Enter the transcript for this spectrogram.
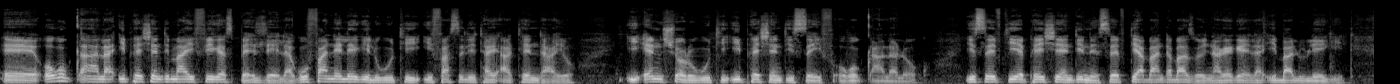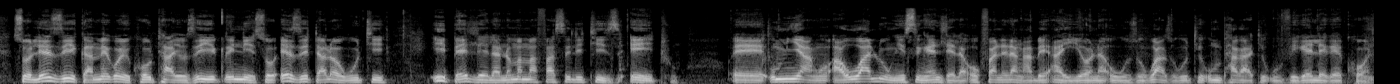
eh okokuqala ipatient mayifika esibhedlela kufanelekile ukuthi ifacility ayattendayo i-ensure ukuthi ipatient isafe okokuqala lokho i-safety ye-patient ne-safety yabantu abazoyinakekela ibalulekile so lezi igameko ezikhothayo ziyiqiniso ezidalwa ukuthi ibhedlela noma ama facilities ethu eh umnyango awuwalungisi ngendlela okufanele ngabe ayiyona ukuze ukwazi ukuthi umphakathi uvikeleke khona.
